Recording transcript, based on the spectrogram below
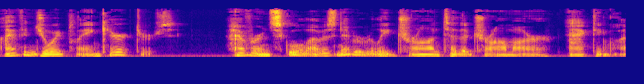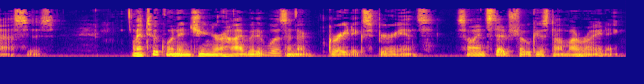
I've enjoyed playing characters. However, in school, I was never really drawn to the drama or acting classes. I took one in junior high, but it wasn't a great experience, so I instead focused on my writing.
